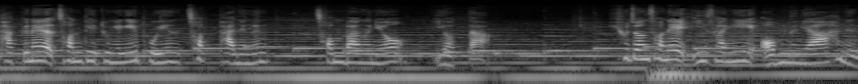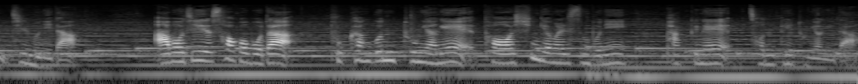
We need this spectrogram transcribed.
박근혜 전 대통령이 보인 첫 반응은 전방은요 이었다. 휴전선에 이상이 없느냐 하는 질문이다. 아버지 서거보다 북한군 동향에 더 신경을 쓴 분이 박근혜 전 대통령이다.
